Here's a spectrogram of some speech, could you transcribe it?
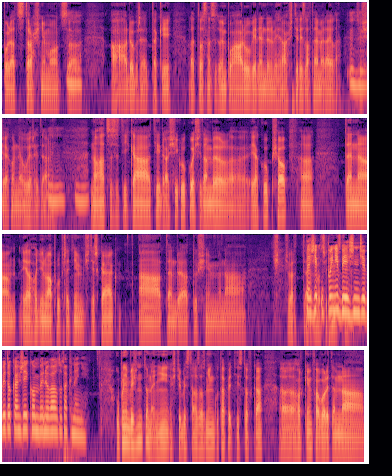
podat strašně moc mm-hmm. a dobře, taky letos na světovém poháru v jeden den vyhrál čtyři zlaté medaile, mm-hmm. což je jako neuvěřitelné. Mm-hmm. No a co se týká těch dalších kluků, ještě tam byl eh, Jakub Shop, eh, ten jel hodinu a půl předtím čtyřkák a ten dojel tuším na čtvrté. Takže úplně běžný, že by to každý kombinoval, to tak není. Úplně běžný to není, ještě by stál za zmínku ta pětistovka. Uh, horkým favoritem na,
